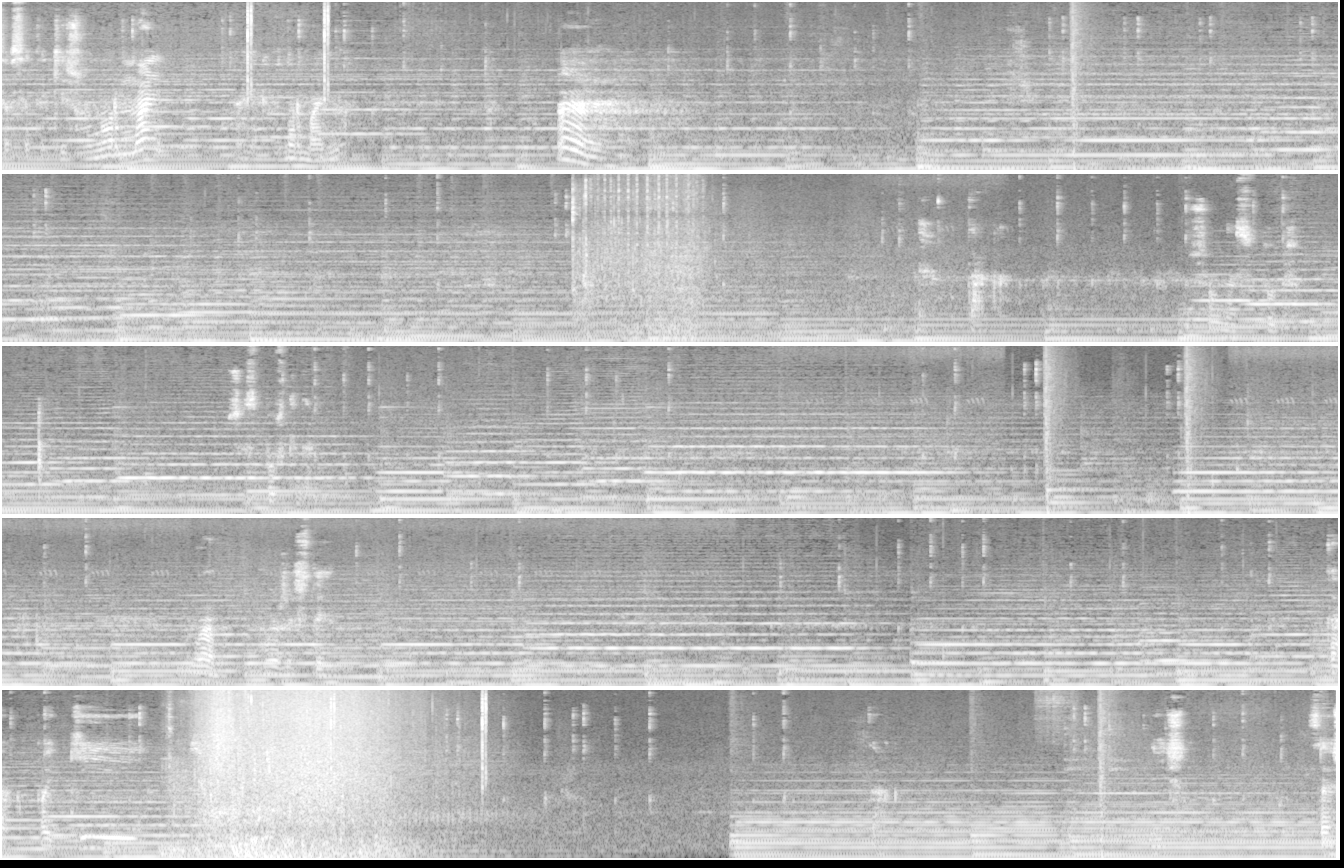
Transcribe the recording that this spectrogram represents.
Це все-таки ж нормально. Нормально. Можеш ти. Так, пайки. Так. Отлично. Це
